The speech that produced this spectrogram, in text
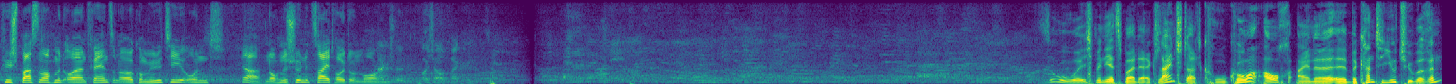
viel Spaß noch mit euren Fans und eurer Community und ja, noch eine schöne Zeit heute und morgen. Dankeschön. Euch auch. Danke. So, ich bin jetzt bei der Kleinstadt Kroko, auch eine äh, bekannte YouTuberin.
